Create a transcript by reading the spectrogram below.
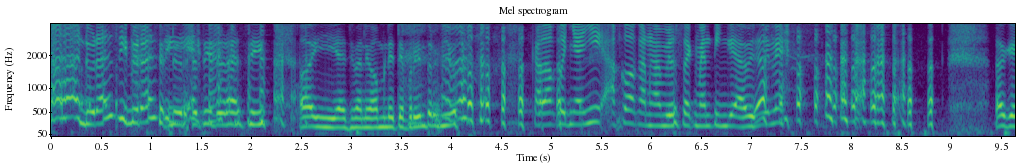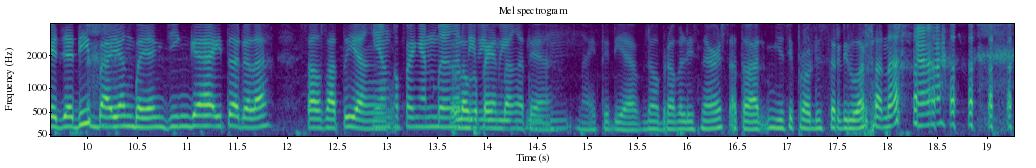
durasi durasi. durasi durasi. Oh iya, cuma lima menit ya per interview. Kalau aku nyanyi, aku akan ngambil segmen tiga abis ini. Oke, jadi bayang-bayang jingga itu adalah salah satu yang Yang kepengen banget lo kepengen banget ya. Nah itu dia, lo berapa listeners atau music producer di luar sana.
